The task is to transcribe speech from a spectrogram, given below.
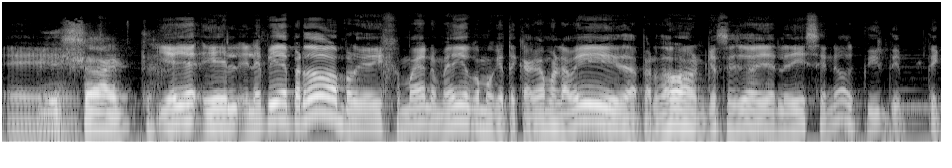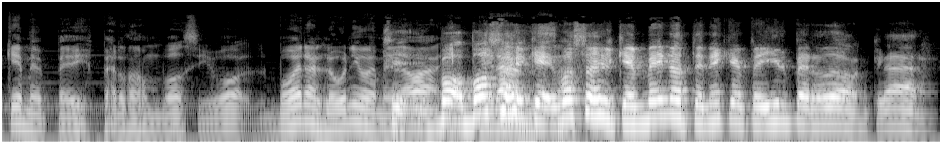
Eh, Exacto. Y, ella, y él, le pide perdón porque dije, bueno, medio como que te cagamos la vida, perdón, qué sé yo. Y ella le dice, no, ¿de, qué me pedís perdón vos? Si vos, vos eras lo único que me Sí, daba. vos, vos sos el que, esperanza". vos sos el que menos tenés que pedir perdón, claro.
